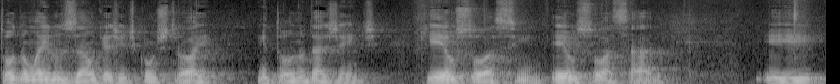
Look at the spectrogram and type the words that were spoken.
toda uma ilusão que a gente constrói em torno da gente que eu sou assim, eu sou assado. E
